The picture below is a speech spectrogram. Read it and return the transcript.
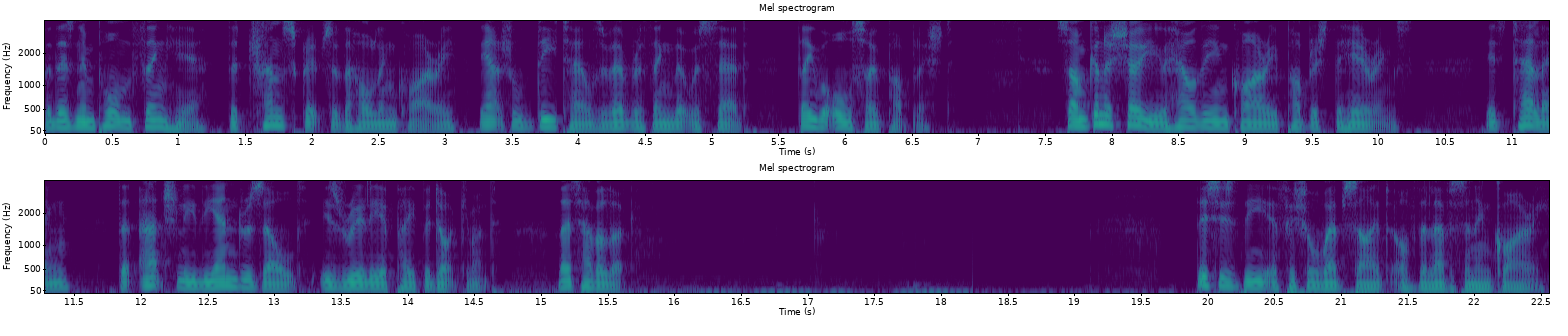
but there's an important thing here. The transcripts of the whole inquiry, the actual details of everything that was said, they were also published. So I'm going to show you how the inquiry published the hearings. It's telling that actually the end result is really a paper document. Let's have a look. This is the official website of the Leveson inquiry.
